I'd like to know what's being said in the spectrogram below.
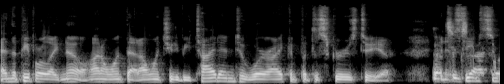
And the people are like, "No, I don't want that. I want you to be tied into where I can put the screws to you." That's exactly.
